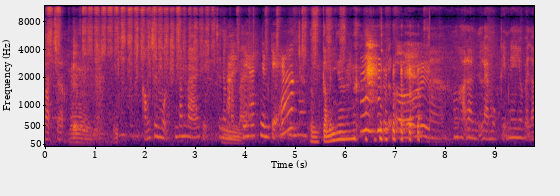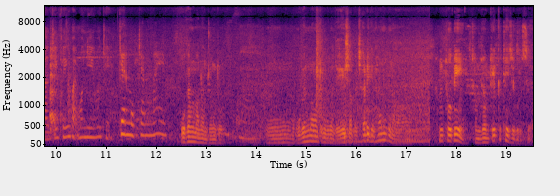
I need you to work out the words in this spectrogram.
맞죠 네. ổng sinh 1983 chị sinh năm Ừ. 83 Chị hả? Nhìn trẻ á 음, cảm ơn nha. ơi à, không hỏi là làm một tiệm nail như vậy là chi phí khoảng bao nhiêu á chị Trên 100 mấy em 500만 원 정도. ừ. 오, 500만 원 정도면 네일샵을 차리긴 하는구나. 손톱이 점점 깨끗해지고 있어요.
